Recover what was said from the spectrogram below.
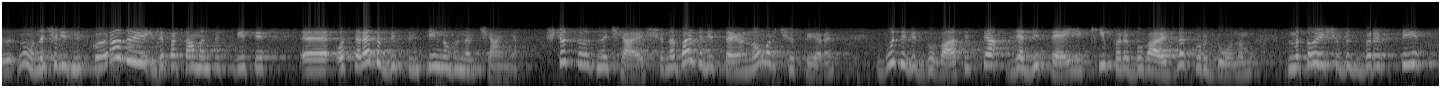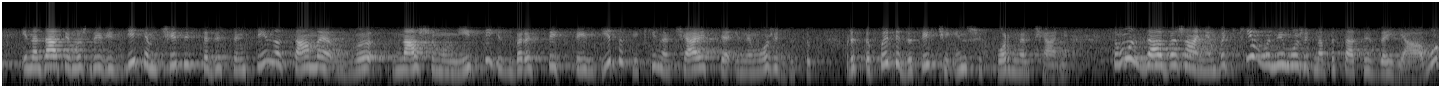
е, ну, на чолі з міською радою і департамент освіти, е, осередок дистанційного навчання. Що це означає? Що на базі ліцею номер 4 буде відбуватися для дітей, які перебувають за кордоном, з метою, щоб зберегти і надати можливість дітям вчитися дистанційно саме в нашому місті і зберегти тих діток, які навчаються і не можуть приступити до тих чи інших форм навчання. Тому за бажанням батьків вони можуть написати заяву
